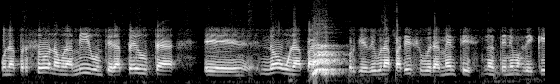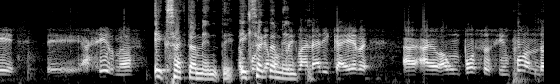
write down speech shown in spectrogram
una persona, un amigo, un terapeuta, eh, no una pared, porque de una pared seguramente no tenemos de qué asirnos. Exactamente, exactamente. resbalar y caer a, un pozo sin fondo.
